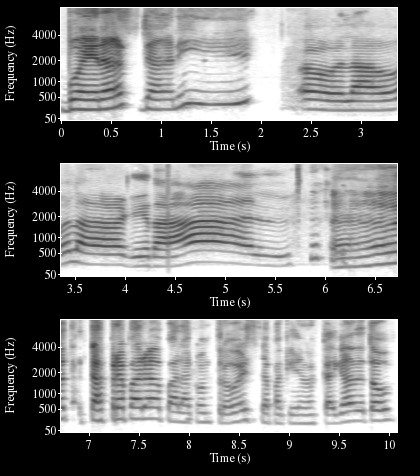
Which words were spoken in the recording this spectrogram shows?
buenas, Jani. Hola, hola, ¿qué tal? Ah, ¿Estás preparada para la controversia, para que nos caiga de todo?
